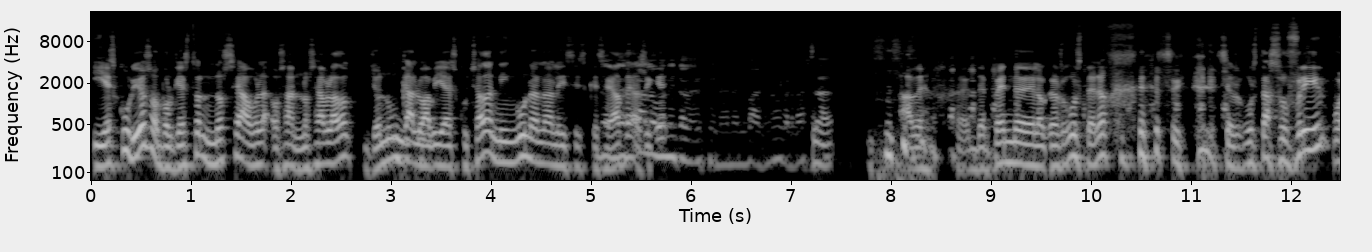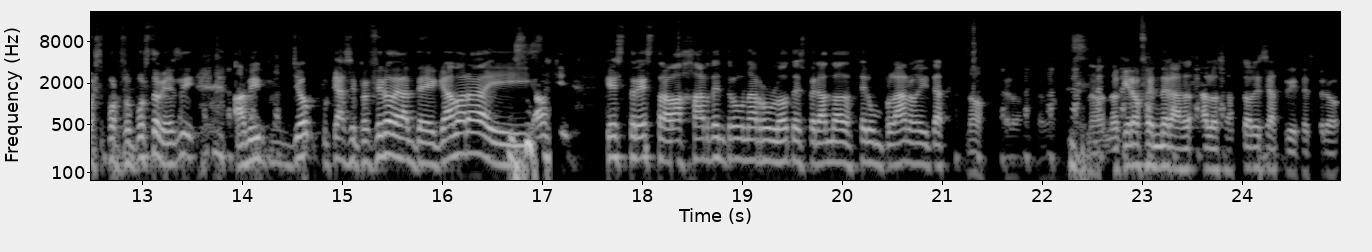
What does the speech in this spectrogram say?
Y es curioso porque esto no se habla, o sea, no se ha hablado, yo nunca lo había escuchado en ningún análisis que se ¿Dónde hace, así que, bonito del cine en el back, ¿no? ¿Verdad? Claro. A ver, depende de lo que os guste, ¿no? si, si os gusta sufrir, pues por supuesto que sí. A mí, yo casi prefiero delante de cámara y. ay, qué estrés trabajar dentro de una roulotte esperando a hacer un plano y tal. No, perdón, perdón. No, no quiero ofender a, a los actores y actrices, pero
